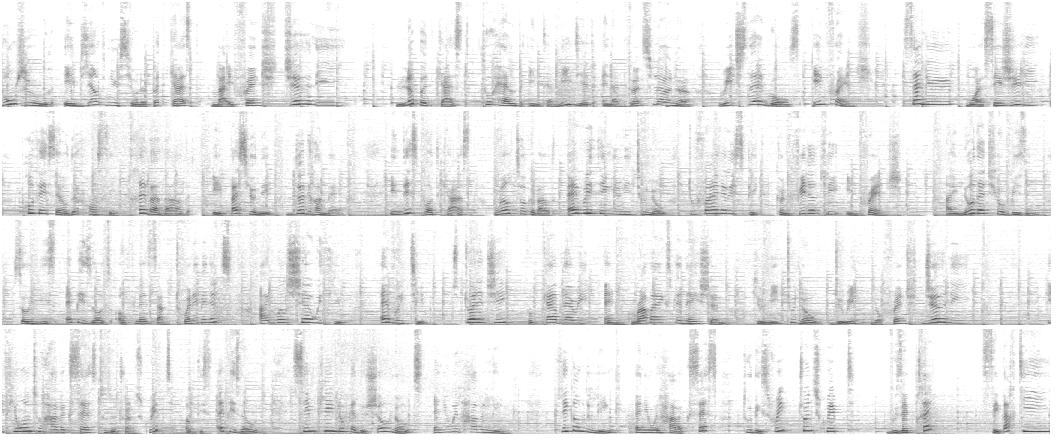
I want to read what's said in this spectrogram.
Bonjour et bienvenue sur le podcast My French Journey. Le podcast to help intermediate and advanced learners reach their goals in French. Salut, moi c'est Julie, professeure de français très bavarde et passionnée de grammaire. In this podcast, we'll talk about everything you need to know to finally speak confidently in French. I know that you're busy so, in this episode of less than 20 minutes, I will share with you every tip, strategy, vocabulary, and grammar explanation you need to know during your French journey. If you want to have access to the transcript of this episode, simply look at the show notes and you will have a link. Click on the link and you will have access to this free transcript. Vous êtes prêts C'est parti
